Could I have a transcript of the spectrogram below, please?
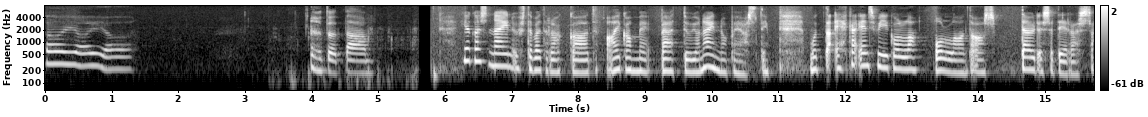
Ai, ai, ai. Tota, Ja kas näin, ystävät rakkaat, aikamme päättyy jo näin nopeasti. Mutta ehkä ensi viikolla ollaan taas täydessä terässä.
